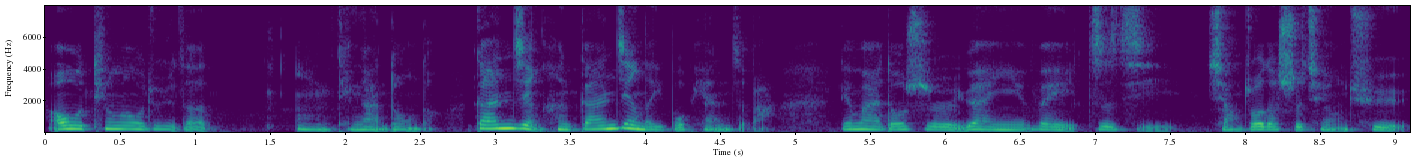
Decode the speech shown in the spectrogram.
然后我听了，我就觉得。嗯，挺感动的，干净，很干净的一部片子吧。另外都是愿意为自己想做的事情去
